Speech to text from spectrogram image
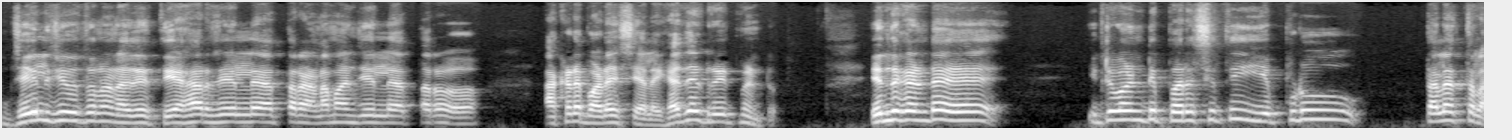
జైలు జీవితంలో అదే తిహార్ జైల్లో వేస్తారు అండమాన్ జైల్లో వేస్తారో అక్కడే పడేసేయాలి. అదే ట్రీట్మెంట్. ఎందుకంటే ఇటువంటి పరిస్థితి ఎప్పుడూ తలెత్తల.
